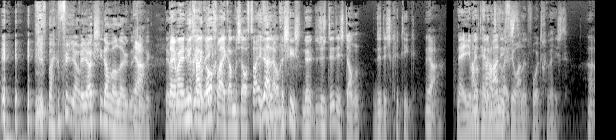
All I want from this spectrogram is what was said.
Maar ik vind jouw reactie dan wel leuk natuurlijk. Nee, maar nu ga ik wel gelijk aan mezelf twijfelen. Ja, nou, dan... precies. Nee, dus dit is dan, dit is kritiek. Ja, Nee, je Aan bent helemaal niet geweest. veel aan het woord geweest. nou.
